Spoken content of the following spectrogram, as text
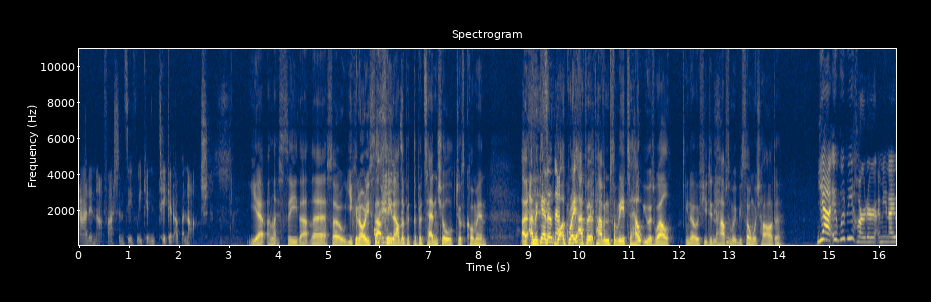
add in that flash and see if we can take it up a notch. Yeah, and let's see that there. So you can already start seeing now the the potential just come in. Uh, and again, so what a great advert for having somebody to help you as well. You know, if you didn't have someone, it'd be so much harder. Yeah, it would be harder. I mean, I,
